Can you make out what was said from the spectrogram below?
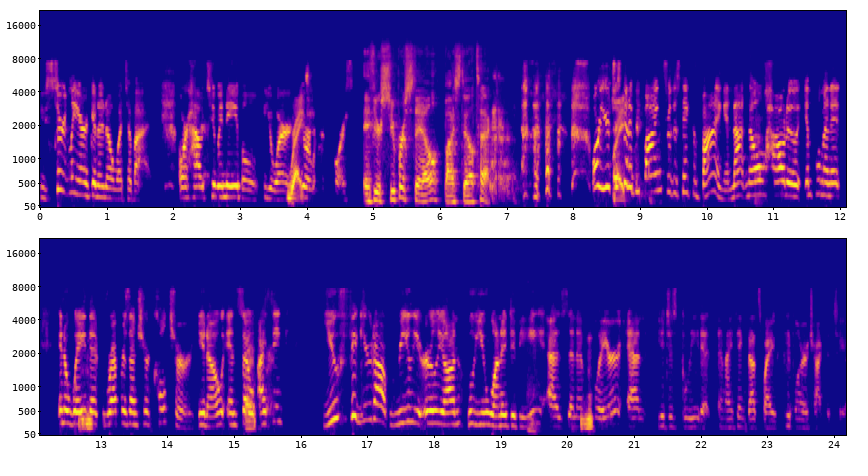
you certainly aren't going to know what to buy or how to enable your Right. your workforce. If you're super stale, buy stale tech. or you're just Right. going to be buying for the sake of buying and not know how to implement it in a way Mhm. that represents your culture, you know? And so Right. I think you figured out really early on who you wanted to be as an Mhm. employer and you just bleed it. And I think that's why people are attracted to you.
